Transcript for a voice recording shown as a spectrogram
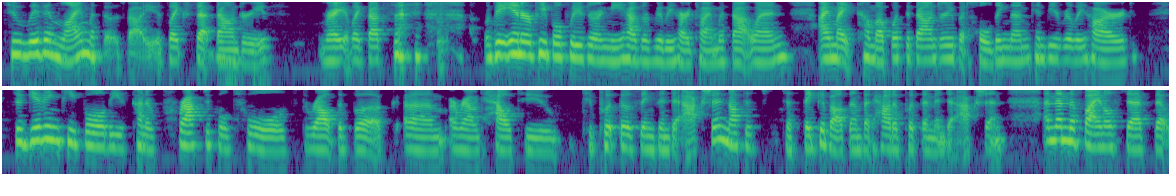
to live in line with those values like set mm-hmm. boundaries right? Like that's the inner people pleaser in me has a really hard time with that one. I might come up with the boundary but holding them can be really hard. So, giving people these kind of practical tools throughout the book um, around how to to put those things into action not to, to think about them but how to put them into action. And then the final step that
